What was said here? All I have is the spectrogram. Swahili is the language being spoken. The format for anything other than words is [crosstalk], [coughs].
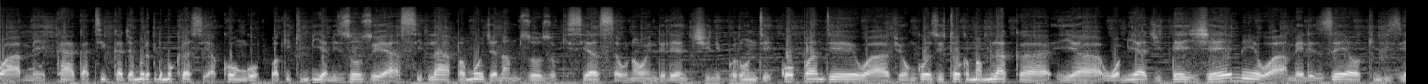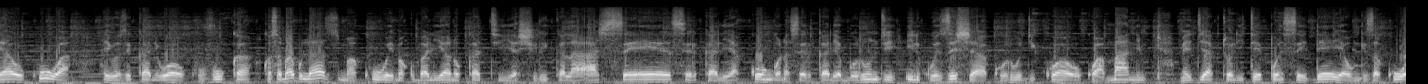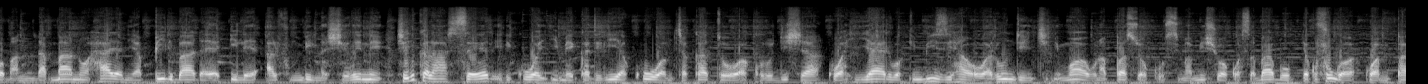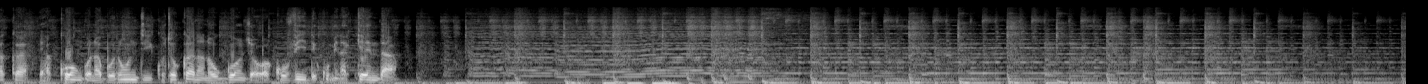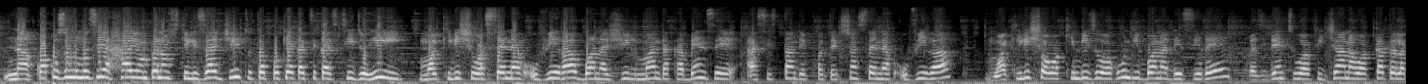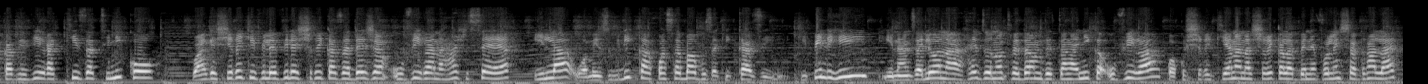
wamekaa katika Jamhuri ya Kidemokrasia ya Kongo wakikimbia mizozo ya silaha pamoja na mzozo kisiasa unaoendelea nchini Burundi. Kwa upande wa viongozi toka mamlaka ya uhamiaji DGM wameelezea wakimbizi hao kuwa haiwezekani wao kuvuka kwa sababu lazima kuwe makubaliano kati ya shirika la HCR, serikali ya Kongo na serikali ya Burundi ili kuwezesha kurudi kwao kwa amani. Media Actualite.cd yaongeza kuwa maandamano haya ni ya pili baada ya ile elfu mbili na ishirini. Shirika la HCR ilikuwa imekadiria kuwa mchakato wa kurudisha kwa hiari wakimbizi hawa Warundi nchini mwao unapaswa kusimamishwa kwa sababu ya kufungwa kwa mpaka ya Kongo na Burundi kutokana na ugonjwa wa COVID-19. Na kwa kuzungumzia hayo, mpendwa msikilizaji, tutapokea katika studio hii mwakilishi wa Sener Uvira bwana Jules Manda Kabenze, assistant de protection Sener Uvira, mwakilishi wa wakimbizi wa Rundi bwana Desire, presidenti wa vijana wa kata la Kavimvira Kiza Tiniko wangeshiriki vile vile shirika za Dejam Uvira na HCR ila wamezuilika kwa sababu za kikazi. Kipindi hii inaanzaliwa na Radio Notre Dame de Tanganyika Uvira kwa kushirikiana na shirika la Benevolence Grand Lac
